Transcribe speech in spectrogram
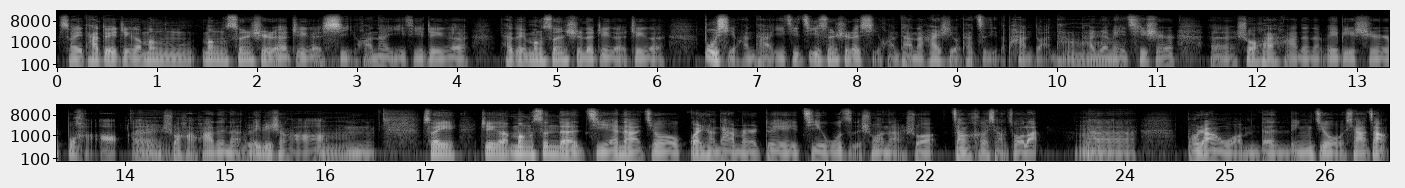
所以他对这个孟孟孙氏的这个喜欢呢，以及这个他对孟孙氏的这个这个不喜欢他，以及季孙氏的喜欢他呢，还是有他自己的判断的。嗯他认为其实呃说坏话的呢未必是不好，呃哎说好话的呢未必是好。嗯嗯，所以这个孟孙的桀呢就关上大门对季武子说呢，说臧和想作乱，嗯呃。不让我们的灵柩下葬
